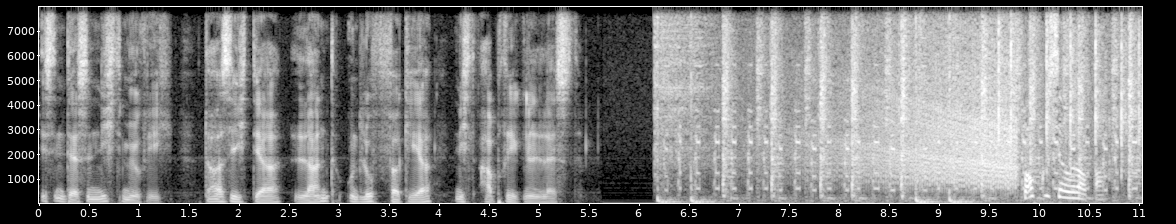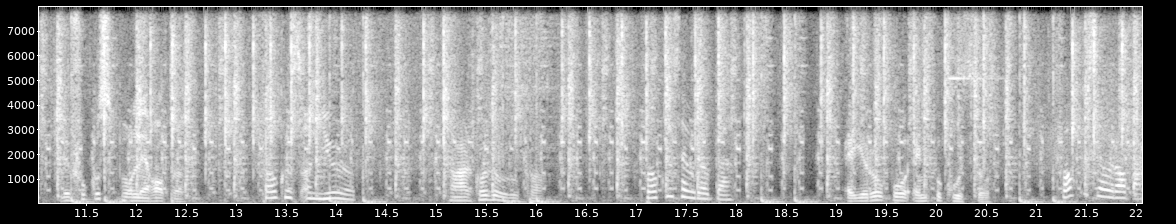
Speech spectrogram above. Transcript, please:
ist indessen nicht möglich, da sich der Land- und Luftverkehr nicht abregeln lässt. Focus Europa. Le Focus pour l'Europe. Focus on Europe. Marcos Europa. Focus Europa. Europa en Focuso. Focus Europa.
